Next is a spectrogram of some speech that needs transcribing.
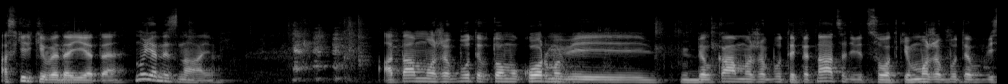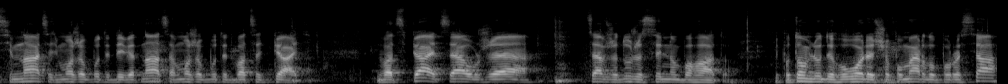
А скільки ви даєте? Ну, я не знаю. А там може бути в тому кормові білка може бути 15%, може бути 18%, може бути 19%, може бути 25%. 25% це вже, це вже дуже сильно багато. І потім люди говорять, що померло порося,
